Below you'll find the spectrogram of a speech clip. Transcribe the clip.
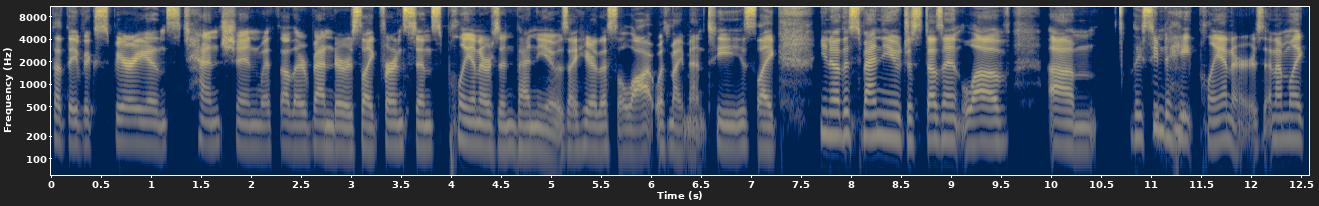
that they've experienced tension with other vendors like for instance planners and venues. I hear this a lot with my mentees like you know this venue just doesn't love um they seem to Mhm. hate planners and i'm like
